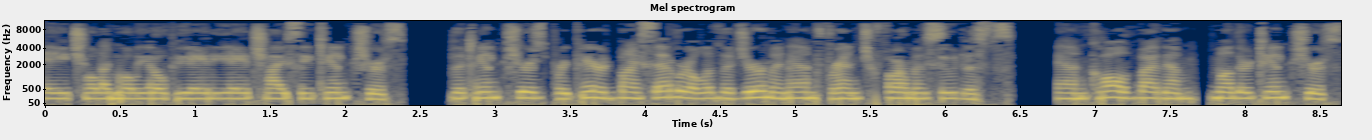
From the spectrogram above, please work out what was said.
HOMOEOPATHIC tinctures. The tinctures prepared by several of the German and French pharmaceutists, and called by them mother tinctures,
